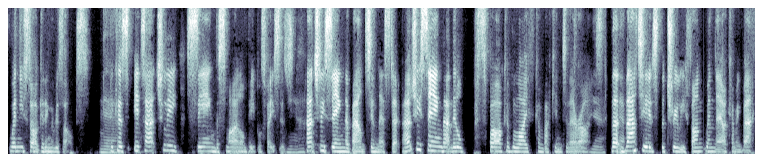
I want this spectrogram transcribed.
when you start getting the results. Yeah. because it's actually seeing the smile on people's faces, yeah. actually seeing the bounce in their step, actually seeing that little spark of life come back into their eyes. Yeah. That that is the truly fun when they are coming back.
